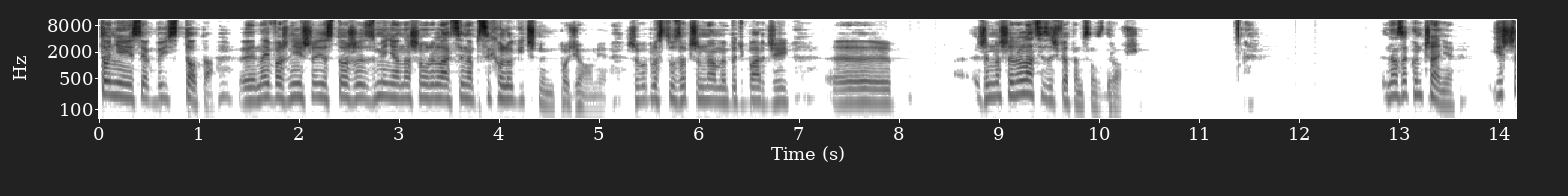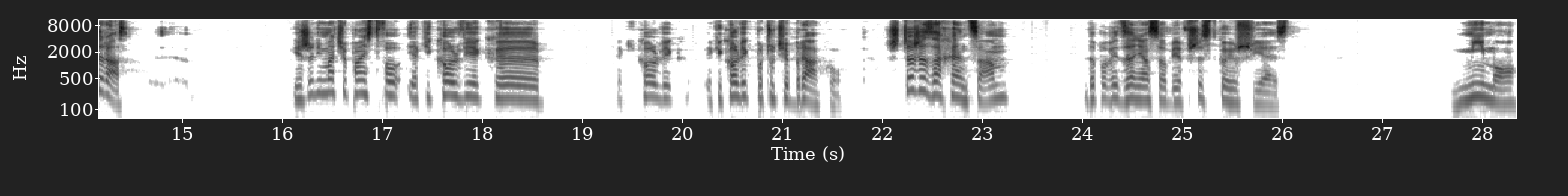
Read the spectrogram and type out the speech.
to nie jest jakby istota. E, najważniejsze jest to, że zmienia naszą relację na psychologicznym poziomie, że po prostu zaczynamy być bardziej, e, że nasze relacje ze światem są zdrowsze. na zakończenie, jeszcze raz, jeżeli macie Państwo jakikolwiek, jakikolwiek, jakiekolwiek poczucie braku, szczerze zachęcam do powiedzenia sobie, wszystko już jest, mimo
